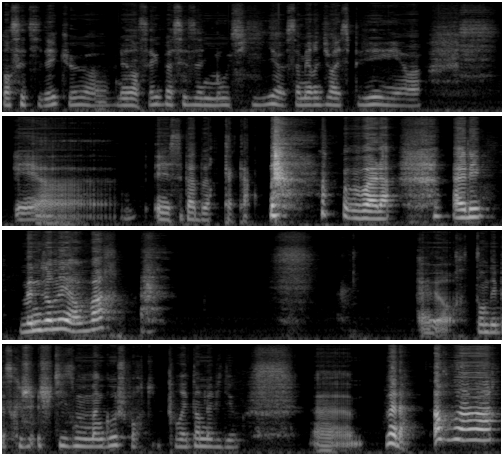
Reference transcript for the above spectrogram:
dans cette idée que les insectes, bah, c'est des animaux aussi, ça mérite du respect, et, et, et c'est pas beurre caca. voilà. Allez, Bonne journée, au revoir. Alors, attendez, parce que j'utilise ma main gauche pour, éteindre la vidéo. Euh, voilà, au revoir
